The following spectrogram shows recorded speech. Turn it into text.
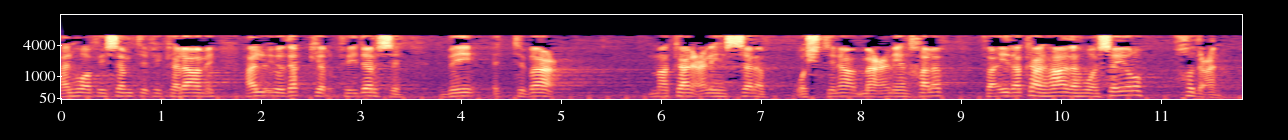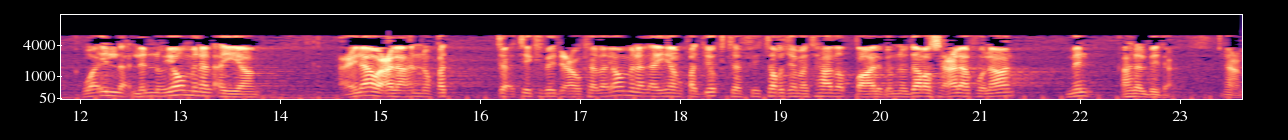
هل هو في سمته في كلامه؟ هل يذكر في درسه باتباع ما كان عليه السلف واجتناب ما عليه الخلف؟ فإذا كان هذا هو سيره خذ عنه. وإلا لأنه يوم من الأيام علاوة على أنه قد تأتيك بدعة وكذا يوم من الأيام قد يكتب في ترجمة هذا الطالب أنه درس على فلان من أهل البدع. نعم.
